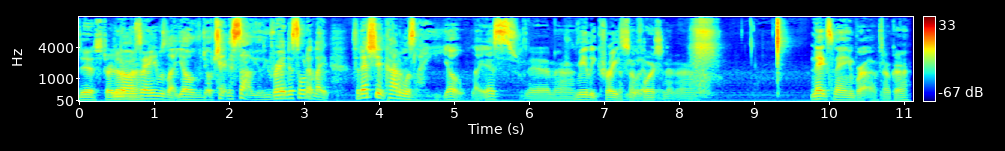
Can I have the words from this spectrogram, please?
Yeah, straight You up. know what I'm saying? He was like, yo, yo, check this out. Yo, you read this or that? Like, so that shit kind of was like, yo, like that's Yeah, man. really crazy. Whatever. unfortunate, man. Next name, bro. Okay.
